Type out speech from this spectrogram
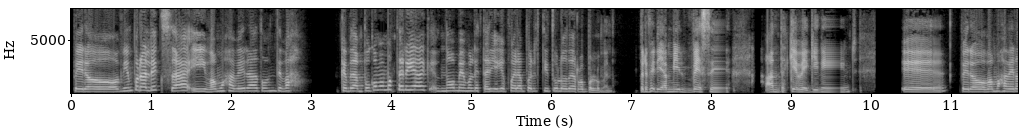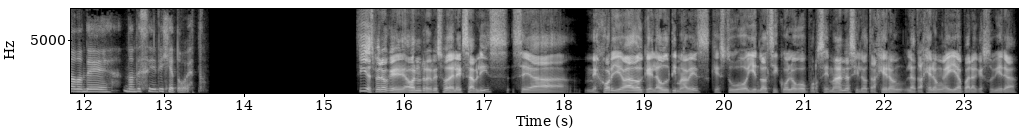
Pero bien por Alexa y vamos a ver a dónde va. Que tampoco me gustaría, no me molestaría que fuera por el título de Raw por lo menos. Prefería mil veces antes que Becky Lynch. Eh, pero vamos a ver a dónde, dónde se dirige todo esto. Sí, espero que ahora el regreso de Alexa Bliss sea mejor llevado que la última vez, que estuvo yendo al psicólogo por semanas y lo trajeron, la trajeron a ella para que estuviera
